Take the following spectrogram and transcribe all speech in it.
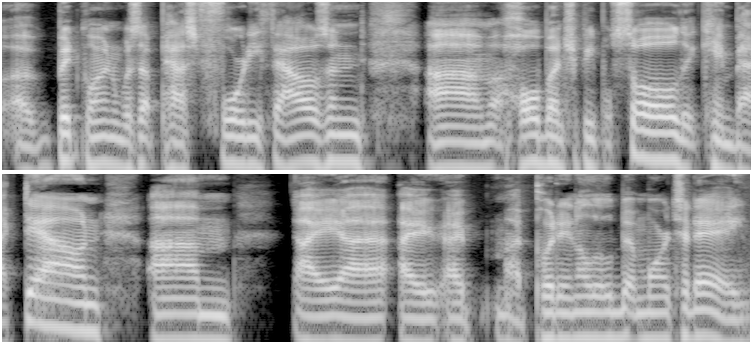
uh, bitcoin was up past 40,000 um, a whole bunch of people sold. It came back down. Um, I, uh, I I I put in a little bit more today.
